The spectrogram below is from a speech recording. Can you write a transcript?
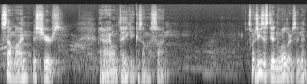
It's not mine, it's yours. And I won't take it because I'm a son. That's what Jesus did in the wilderness, isn't it?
